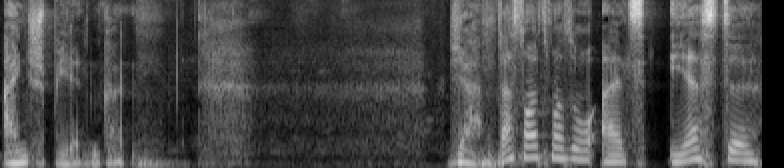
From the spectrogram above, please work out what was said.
einspielen können. Ja, das soll es mal so als erste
